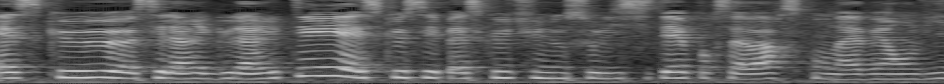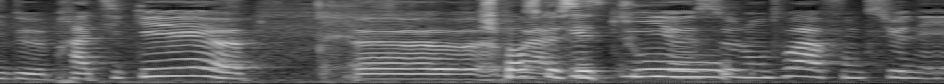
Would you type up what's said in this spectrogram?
Est-ce que c'est la régularité? Est-ce que c'est parce que tu nous sollicitais pour savoir ce qu'on avait envie de pratiquer? Euh, je pense que c'est tout. Qui, euh, selon toi, a fonctionné?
